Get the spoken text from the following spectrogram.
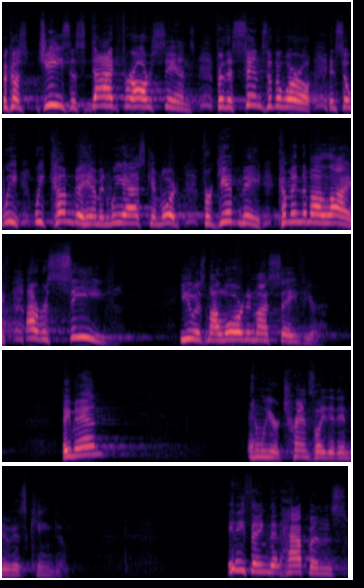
Because Jesus died for our sins, for the sins of the world. And so we, we come to Him and we ask Him, Lord, forgive me, come into my life. I receive you as my Lord and my Savior. Amen and we are translated into his kingdom. Anything that happens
